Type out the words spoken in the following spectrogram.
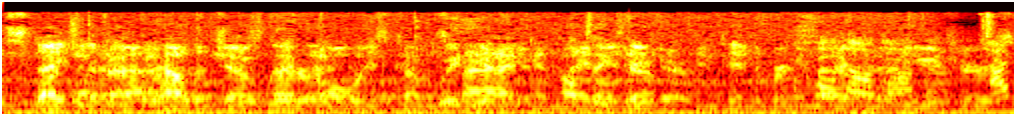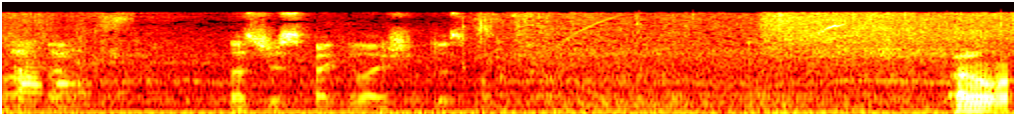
statement about how the Joker always comes back and I'll maybe they it. intend to bring him back in the future or something. This. That's just speculation at this point, I don't,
